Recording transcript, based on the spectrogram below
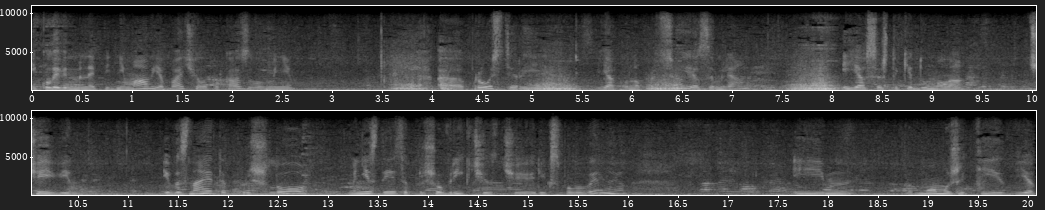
І коли він мене піднімав, я бачила, показував мені е, простір і як воно працює, земля. І я все ж таки думала, чий він. І ви знаєте, пройшло, мені здається, пройшов рік чи, чи рік з половиною. І в моєму житті є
